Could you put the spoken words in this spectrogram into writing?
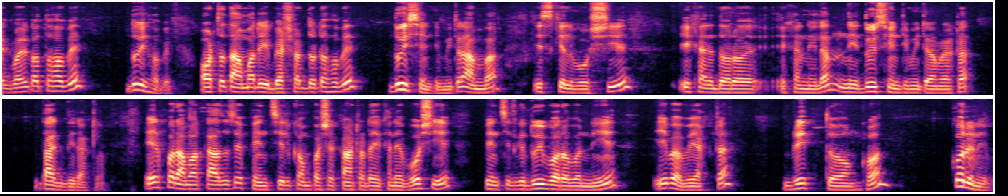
এক ভাগে কত হবে? দুই হবে। অর্থাৎ আমার এই ব্যাসার্ধটা হবে দুই সেন্টিমিটার। আমরা স্কেল বসিয়ে এখানে ধরো, এখানে নিলাম, নিয়ে দুই সেন্টিমিটার আমরা একটা দাগ দিয়ে রাখলাম। এরপর আমার কাজ হচ্ছে পেন্সিল কম্পাসের কাঁটাটা এখানে বসিয়ে পেন্সিলকে দুই বরাবর নিয়ে এভাবে একটা বৃত্ত অঙ্কন করে নেব।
